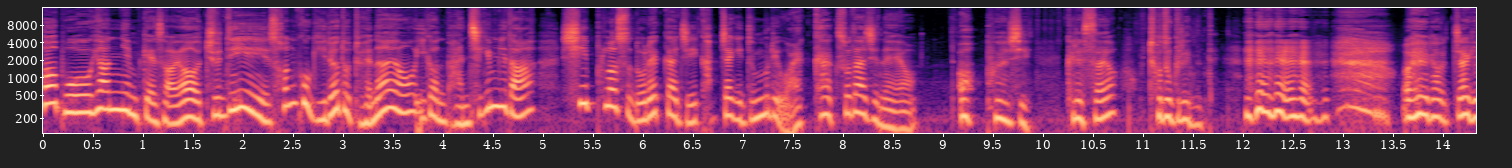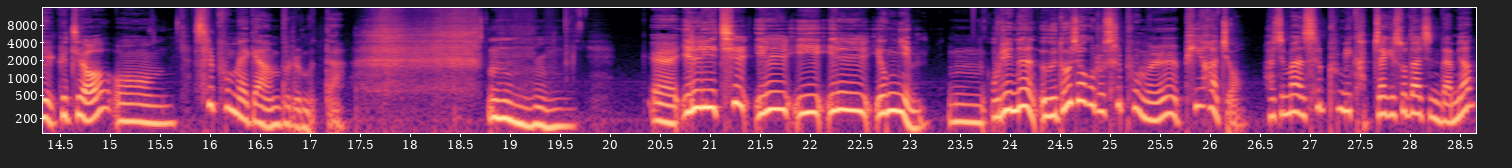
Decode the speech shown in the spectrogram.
허보현님께서요, 주디, 선곡 이래도 되나요? 이건 반칙입니다. C 플러스 노래까지 갑자기 눈물이 왈칵 쏟아지네요. 어, 보현씨, 그랬어요? 저도 그랬는데. 왜 갑자기, 그쵸? 어, 슬픔에게 안부를 묻다. 음, 예, 127, 1216님, 음, 우리는 의도적으로 슬픔을 피하죠. 하지만 슬픔이 갑자기 쏟아진다면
